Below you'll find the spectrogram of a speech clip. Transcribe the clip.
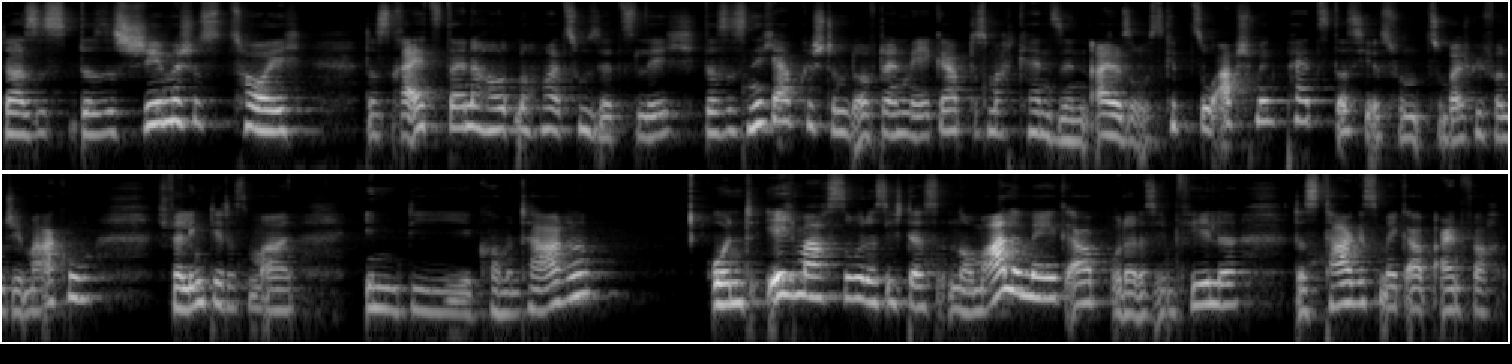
Das ist, das ist chemisches Zeug. Das reizt deine Haut nochmal zusätzlich. Das ist nicht abgestimmt auf dein Make-up. Das macht keinen Sinn. Also, es gibt so Abschminkpads. Das hier ist von, zum Beispiel von Gemarco. Ich verlinke dir das mal in die Kommentare. Und ich mache es so, dass ich das normale Make-up oder das empfehle, das Tages-Make-up einfach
